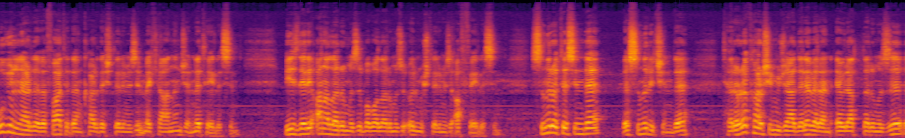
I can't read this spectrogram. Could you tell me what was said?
Bugünlerde vefat eden kardeşlerimizin mekanın cennet eylesin. Bizleri, analarımızı, babalarımızı, ölmüşlerimizi affeylesin. Sınır ötesinde ve sınır içinde teröre karşı mücadele veren evlatlarımızı,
